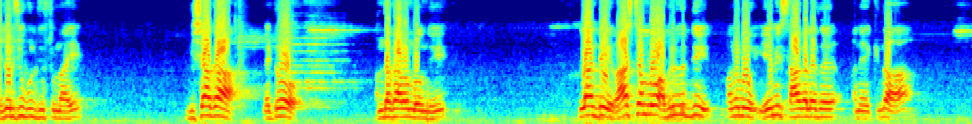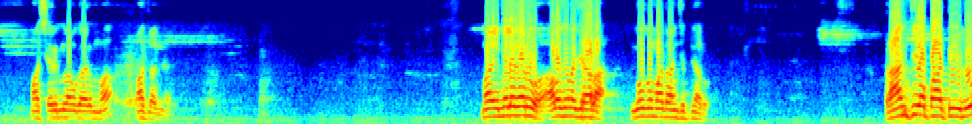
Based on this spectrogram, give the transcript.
ఎదురుచూపులు చూస్తున్నాయి. విశాఖ మెట్రో అంధకారంలో ఉంది. ఇలాంటి రాష్ట్రంలో అభివృద్ధి పనులు ఏమీ సాగలేదు అనే కింద మా షర్మిల గారమ్మ మాట్లాడినారు. మా ఎమ్మెల్యే గారు ఆలోచన చేయాలా? ఇంకొక మాట అని చెప్పినారు. ప్రాంతీయ పార్టీలు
